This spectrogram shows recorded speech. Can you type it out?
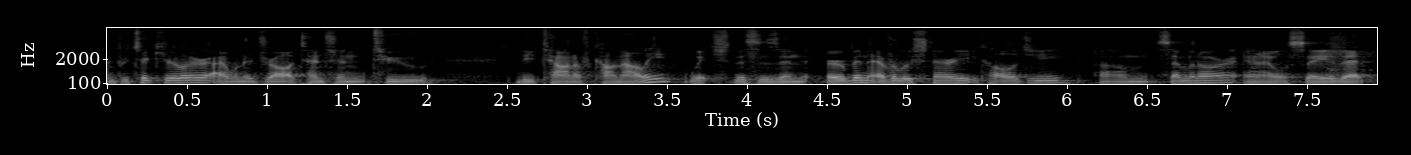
In particular, I want to draw attention to the town of Calnali, which this is an urban evolutionary ecology um, seminar, and I will say that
